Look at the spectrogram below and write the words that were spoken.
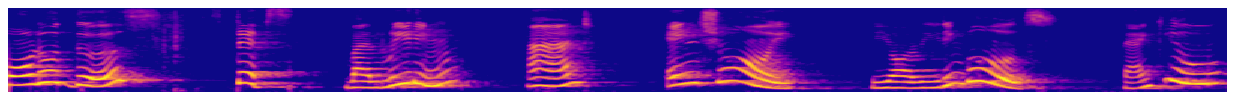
follow these steps while reading and enjoy your reading books. Thank you.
